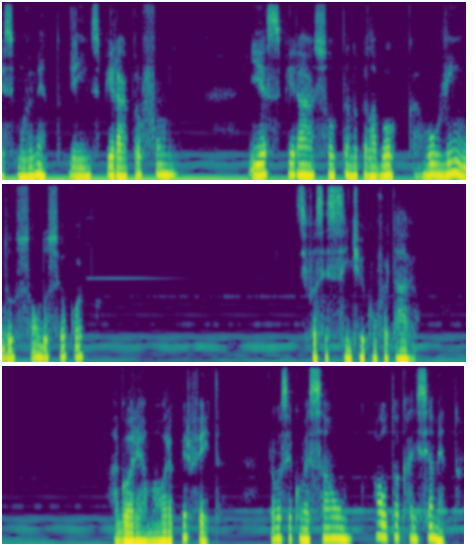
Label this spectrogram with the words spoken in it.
esse movimento de inspirar profundo e expirar soltando pela boca, ouvindo o som do seu corpo. Se você se sentir confortável, agora é uma hora perfeita para você começar um autoacariciamento.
